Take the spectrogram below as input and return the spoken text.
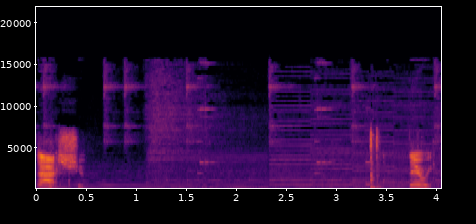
Ah, shoot. There we go.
